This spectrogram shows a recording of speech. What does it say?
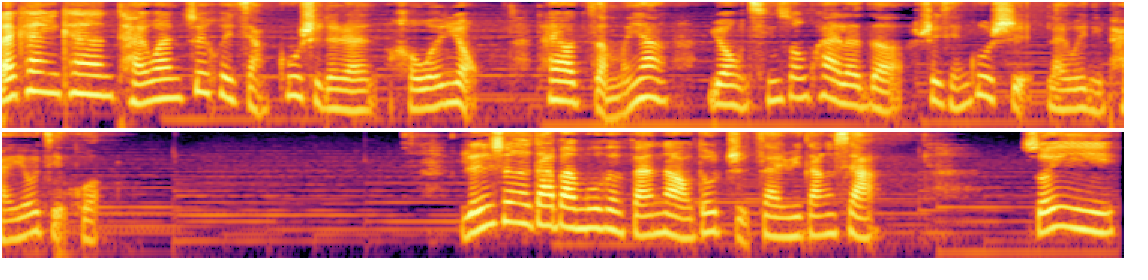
来看一看台湾最会讲故事的人侯文勇，他要怎么样用轻松快乐的睡前故事来为你排忧解惑？人生的大半部分烦恼都只在于当下，所以。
